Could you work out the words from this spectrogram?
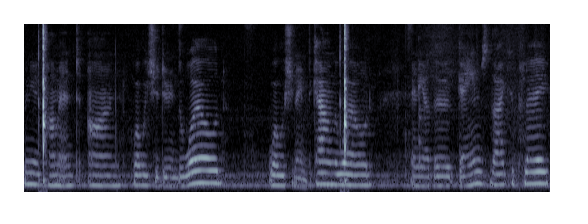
We need a comment on what we should do in the world, what we should name the cow in the world, any other games that I could play,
